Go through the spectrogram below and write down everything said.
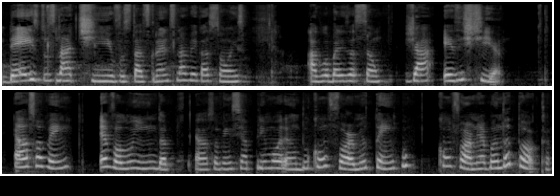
Desde os nativos, das grandes navegações, a globalização já existia. Ela só vem evoluindo, ela só vem se aprimorando conforme o tempo, conforme a banda toca.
